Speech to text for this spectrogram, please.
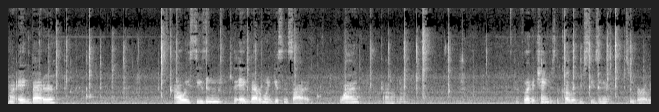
my egg batter. I always season the egg batter when it gets inside. Why? I don't know. I feel like it changes the color if you season it too early.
